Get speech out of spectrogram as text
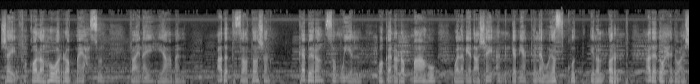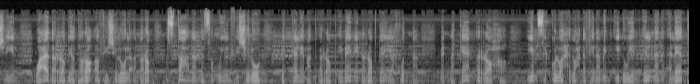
شيء. فقال هو الرب ما يحسن في عينيه يعمل. عدد 19 كبر صمويل وكان الرب معه ولم يدع شيئا من جميع كلامه يسقط إلى الأرض. عدد 21 وعاد الرب يتراءى في شيلوه لأن الرب استعلن لصمويل في شيلوه بكلمة الرب. إيماني إن الرب جاي ياخدنا من مكان الراحة. يمسك كل واحد واحدة فينا من إيده وينقلنا نقلات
